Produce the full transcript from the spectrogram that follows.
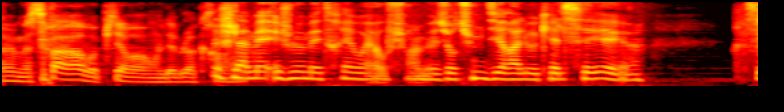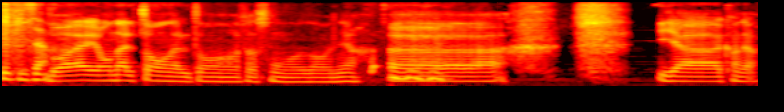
ouais, ouais, mais c'est pas grave, au pire, on le débloquera. Je, la mets, je le mettrai ouais, au fur et à mesure. Tu me diras lequel c'est. et, euh, c'est bizarre. Bon, ouais, on a le temps, on a le temps de toute façon d'en venir. Euh, Il y a comment dire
